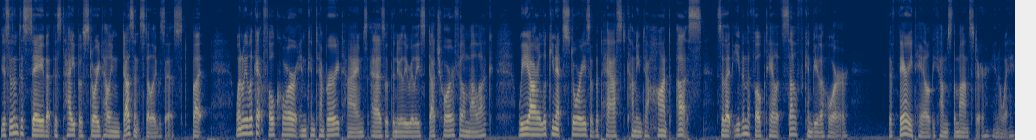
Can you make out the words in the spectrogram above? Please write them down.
this isn't to say that this type of storytelling doesn't still exist, but when we look at folk horror in contemporary times, as with the newly released Dutch horror film Moloch, we are looking at stories of the past coming to haunt us, so that even the folk tale itself can be the horror. The fairy tale becomes the monster, in a way.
